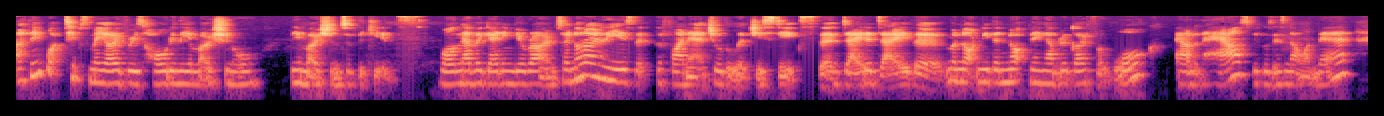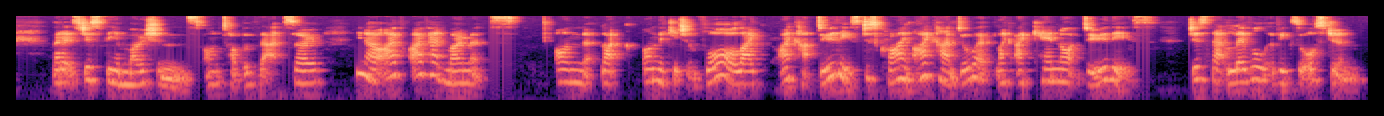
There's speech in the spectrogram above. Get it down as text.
I think what tips me over is holding the emotional the emotions of the kids while navigating your own. So not only is it the financial, the logistics, the day to day, the monotony, the not being able to go for a walk out of the house because there's no one there, but it's just the emotions on top of that. So you know, I've I've had moments on like on the kitchen floor, like I can't do this, just crying, I can't do it, like I cannot do this. Just that level of exhaustion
